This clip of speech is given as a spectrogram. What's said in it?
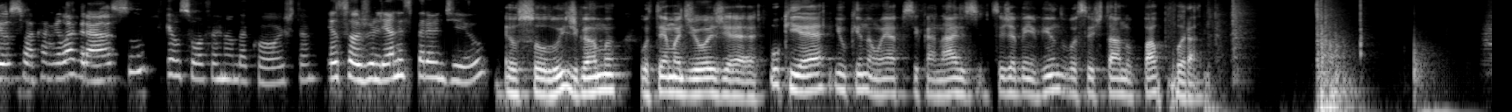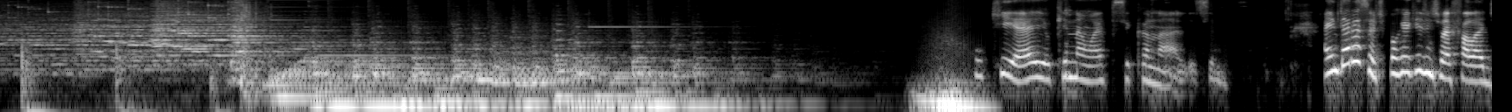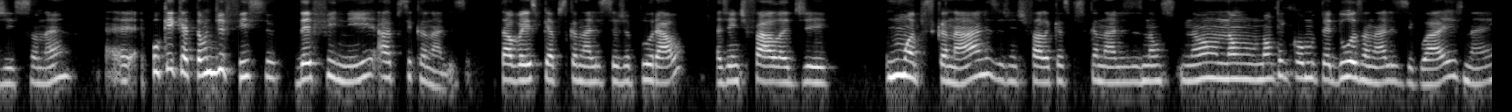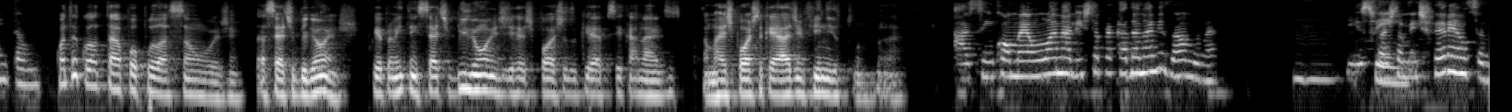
Olá, eu sou a Camila Graço. Eu sou a Fernanda Costa. Eu sou Juliana Esperandil. Eu sou Luiz Gama. O tema de hoje é o que é e o que não é a psicanálise. Seja bem-vindo, você está no Papo Furado. O que é e o que não é psicanálise? É interessante, por que, que a gente vai falar disso, né? É, por que, que é tão difícil definir a psicanálise? Talvez porque a psicanálise seja plural, a gente fala de uma psicanálise, a gente fala que as psicanálises não, não, não, não tem como ter duas análises iguais, né? Então. Quanto está a população hoje? Está 7 bilhões? Porque para mim tem 7 bilhões de respostas do que é psicanálise. É uma resposta que é ad infinito. Né? Assim como é um analista para cada analisando, né? Uhum. Isso Sim. faz também diferença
